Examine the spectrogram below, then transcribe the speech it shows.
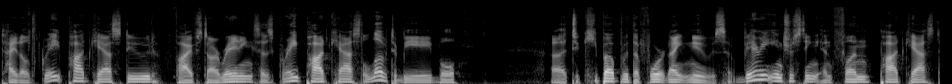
titled Great Podcast Dude. Five star rating says, Great podcast. Love to be able uh, to keep up with the Fortnite news. Very interesting and fun podcast.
